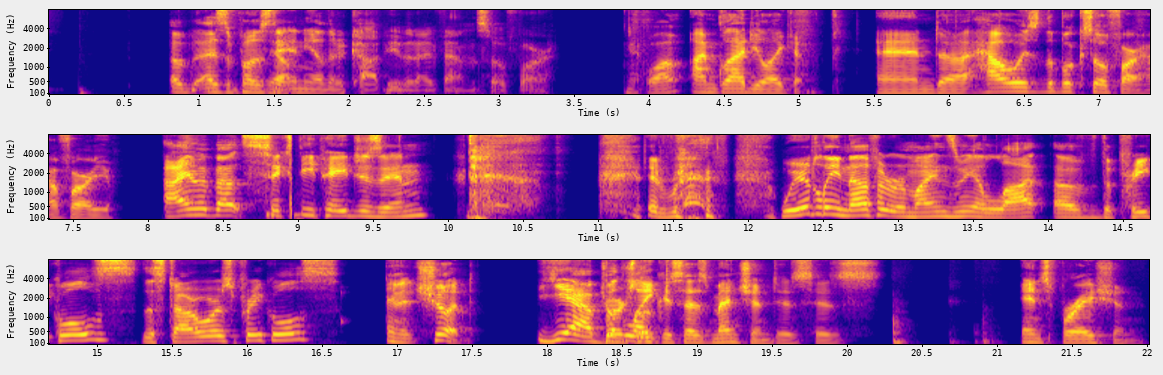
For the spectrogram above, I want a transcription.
uh, as opposed Yeah. to any other copy that I've found so far. Yeah, Well, I'm glad you like it. And uh, how is the book so far? How far are you? I am about 60 pages in. it weirdly enough, it reminds me a lot of the prequels, the Star Wars prequels. And it should. Yeah, but like Lucas has mentioned his his inspiration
